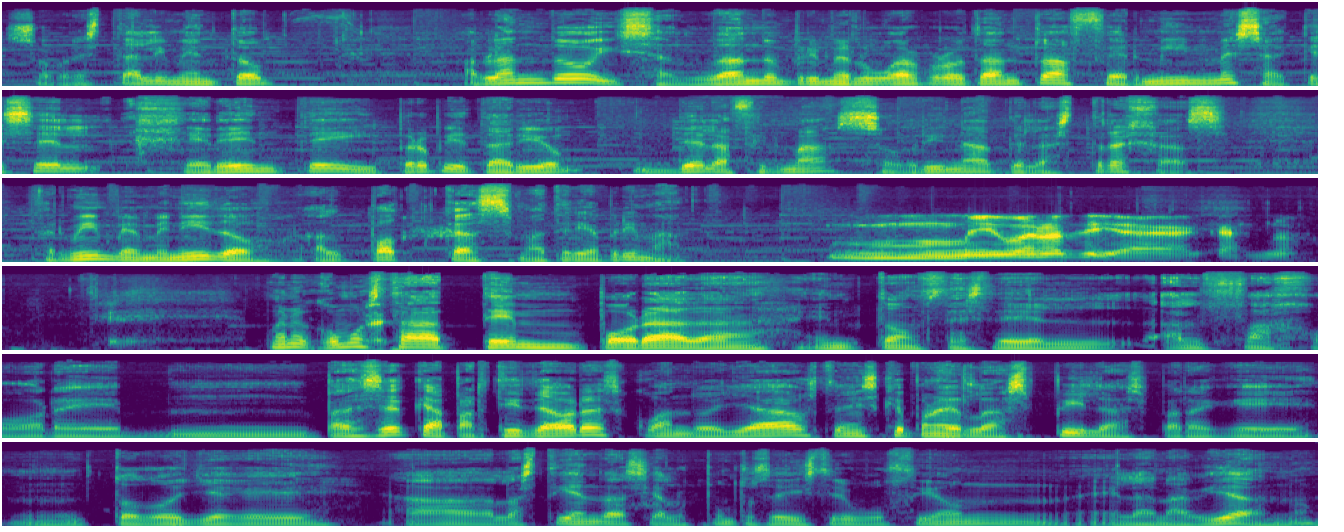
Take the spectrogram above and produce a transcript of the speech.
sobre este alimento, hablando y saludando en primer lugar, por lo tanto, a Fermín Mesa, que es el gerente y propietario de la firma Sobrina de las Trejas. Fermín, bienvenido al podcast Materia Prima. Muy buenos días, Carlos. Bueno, ¿cómo está la temporada entonces del alfajor? Eh, mm, parece ser que a partir de ahora es cuando ya os tenéis que poner las pilas para que mm, todo llegue a las tiendas y a los puntos de distribución en la Navidad, ¿no?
